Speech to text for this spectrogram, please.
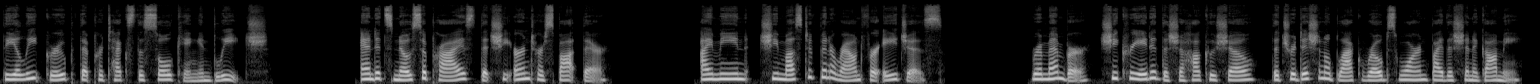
the elite group that protects the Soul King in Bleach. And it's no surprise that she earned her spot there. I mean, she must have been around for ages. Remember, she created the Shihakusho, the traditional black robes worn by the Shinigami.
